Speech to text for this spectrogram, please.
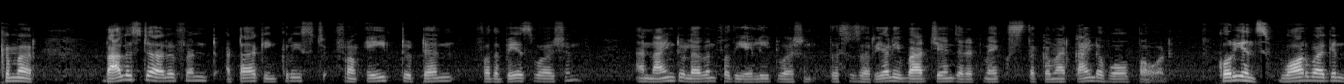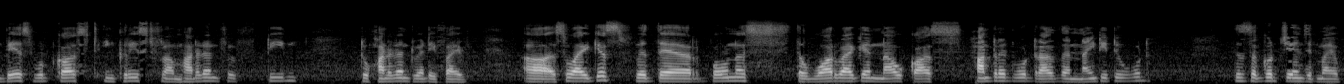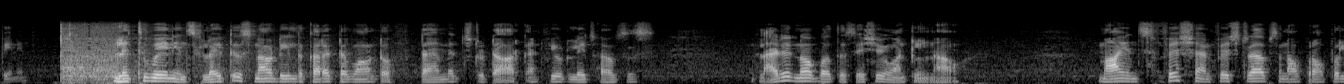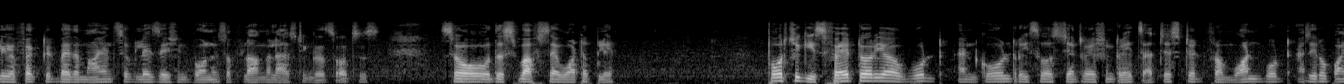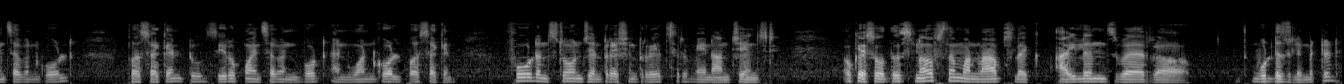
Khmer Ballista Elephant attack increased from 8 to 10 for the base version and 9 to 11 for the elite version. This is a really bad change and it makes the Khmer kind of overpowered. Koreans War Wagon base wood cost increased from 115 to 125. Uh, so I guess with their bonus the War Wagon now costs 100 wood rather than 92 wood. This is a good change in my opinion. Lithuanians lighters now deal the correct amount of damage to dark and feudal age houses. I didn't know about this issue until now. Mayans fish and fish traps are now properly affected by the Mayan civilization bonus of longer lasting resources. So this buffs their water play. Portuguese Feitoria wood and gold resource generation rates adjusted from 1 wood and 0.7 gold per second to 0.7 wood and 1 gold per second. Food and stone generation rates remain unchanged. Okay, so this nerfs them on maps like islands where uh, wood is limited.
